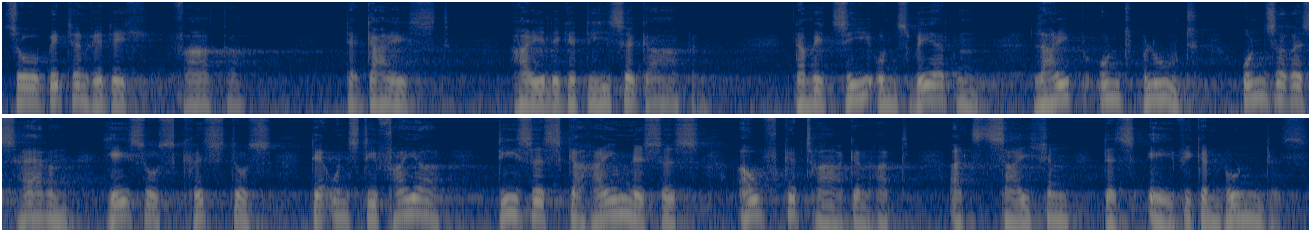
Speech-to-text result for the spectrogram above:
So bitten wir dich, Vater, der Geist heilige diese Gaben, damit sie uns werden Leib und Blut unseres Herrn Jesus Christus, der uns die Feier dieses Geheimnisses aufgetragen hat als Zeichen des ewigen Bundes.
